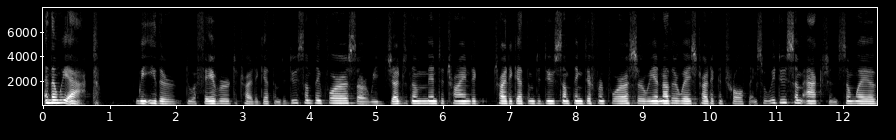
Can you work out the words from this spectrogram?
And then we act. We either do a favor to try to get them to do something for us, or we judge them into trying to try to get them to do something different for us, or we in other ways try to control things. So we do some action, some way of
